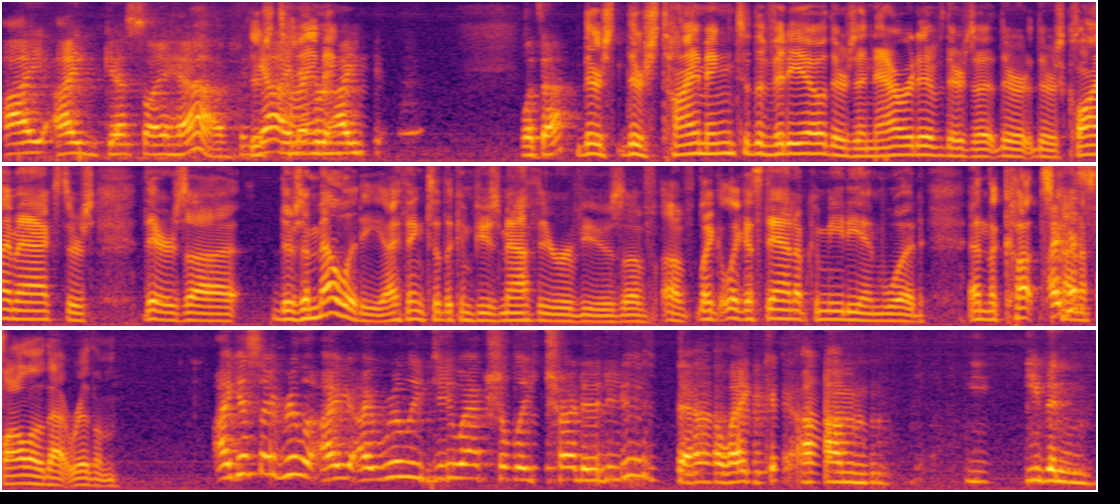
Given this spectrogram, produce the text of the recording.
I I guess I have. There's yeah, I never. I, what's that? There's there's timing to the video. There's a narrative. There's a there there's climax. There's there's a there's a melody. I think to the confused Matthew reviews of, of like like a stand up comedian would, and the cuts I kind of follow that rhythm. I guess I really, I, I really do actually try to do that. Like, um, even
